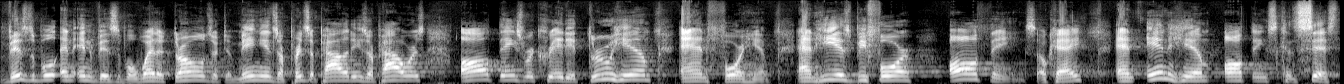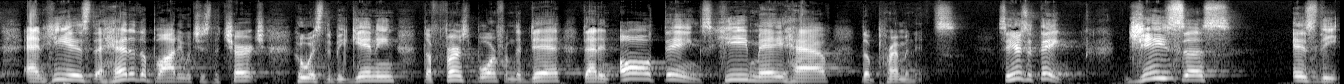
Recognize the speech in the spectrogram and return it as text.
visible and invisible, whether thrones or dominions or principalities or powers, all things were created through him and for him. And he is before all things, okay? And in him all things consist. And he is the head of the body, which is the church, who is the beginning, the firstborn from the dead, that in all things he may have the preeminence. See, here's the thing Jesus is the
